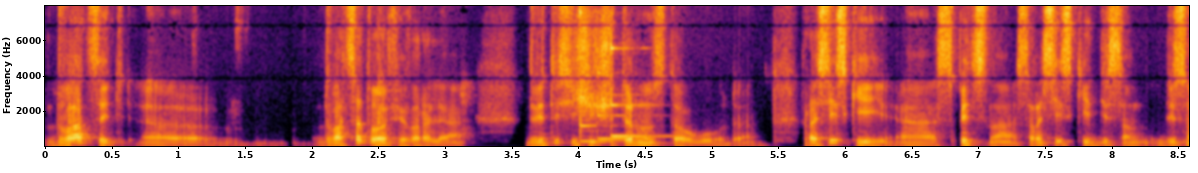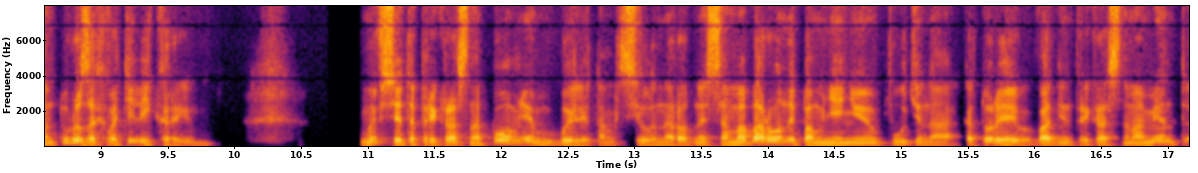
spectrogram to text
20, э, 20 э, февраля 2014 года российский спецназ, российские десантуры захватили Крым. Мы все это прекрасно помним. Были там силы народной самообороны, по мнению Путина, которые в один прекрасный момент э,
